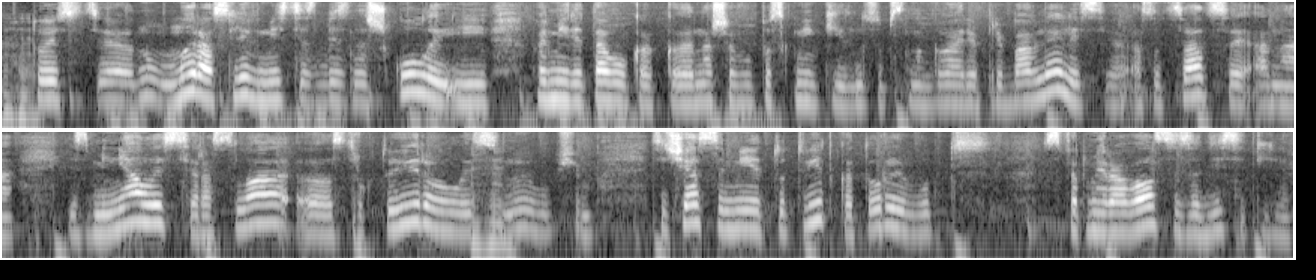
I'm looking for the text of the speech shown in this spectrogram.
Угу. То есть э, ну, мы росли вместе с бизнес-школой, и по мере того, как э, наши выпускники, ну, собственно говоря, прибавлялись, э, ассоциация, она изменялась, росла, структурировалась. Угу. Ну и, в общем, сейчас имеет тот вид, который вот сформировался за 10 лет.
